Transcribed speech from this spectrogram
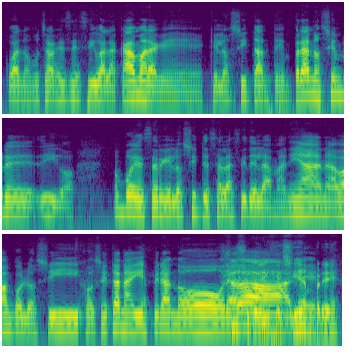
cuando muchas veces iba a la cámara, que, que lo citan temprano, siempre digo, no puede ser que los cites a las 7 de la mañana, van con los hijos, están ahí esperando horas. Yo lo dije siempre.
